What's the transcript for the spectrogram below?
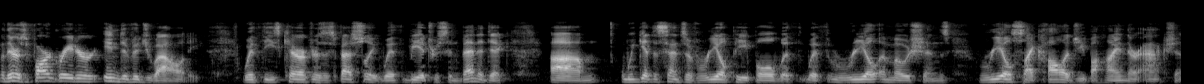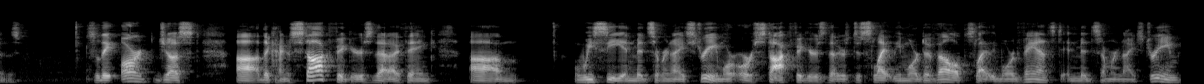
there's far greater individuality with these characters, especially with Beatrice and Benedict. Um, we get the sense of real people with, with real emotions, real psychology behind their actions. So they aren't just uh, the kind of stock figures that I think um, we see in Midsummer Night's Dream, or, or stock figures that are just slightly more developed, slightly more advanced in Midsummer Night's Dream.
